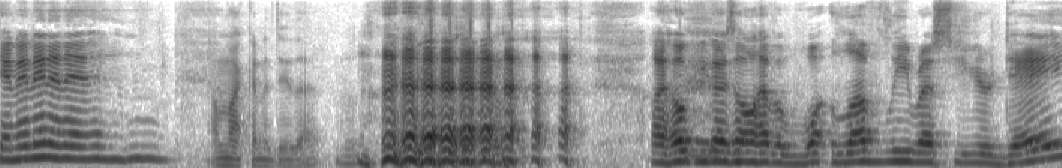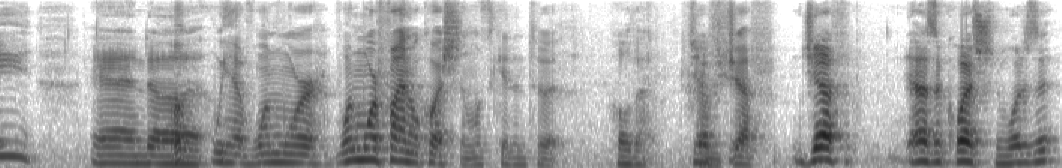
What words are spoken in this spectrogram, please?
I'm not gonna do that. I hope you guys all have a w- lovely rest of your day. And uh, oh, we have one more one more final question. Let's get into it. hold on, Jeff. Jeff. Jeff has a question. What is it?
